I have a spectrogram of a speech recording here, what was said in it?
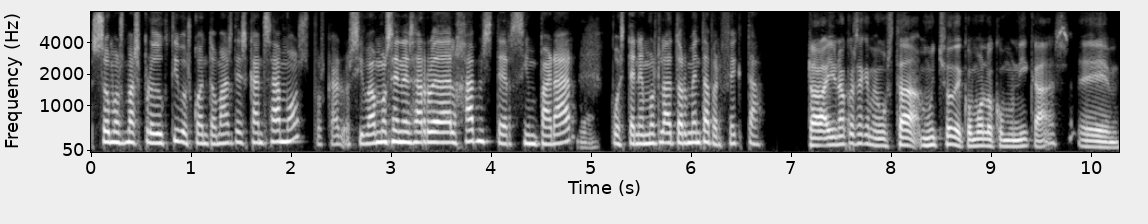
somos más productivos cuanto más descansamos, pues claro, si vamos en esa rueda del hámster sin parar, pues tenemos la tormenta perfecta. Claro, hay una cosa que me gusta mucho de cómo lo comunicas, eh,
